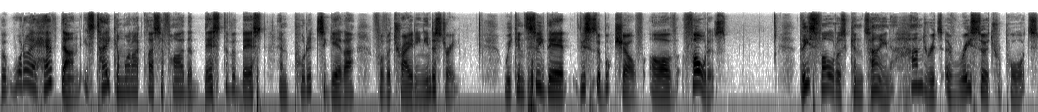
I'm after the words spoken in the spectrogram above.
but what I have done is taken what I classify the best of the best and put it together for the trading industry. We can see there this is a bookshelf of folders. These folders contain hundreds of research reports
